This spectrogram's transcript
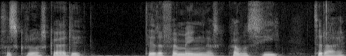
så skal du også gøre det. Det er der fem ingen, der skal komme og sige til dig.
